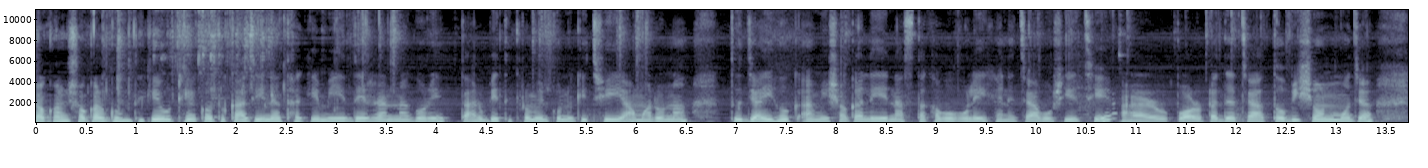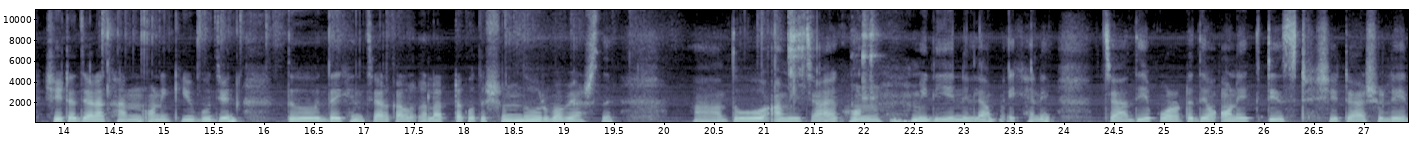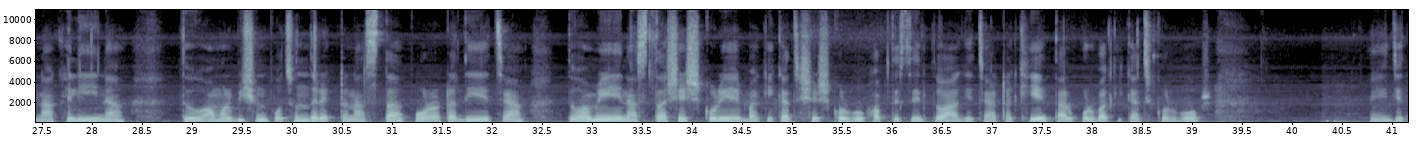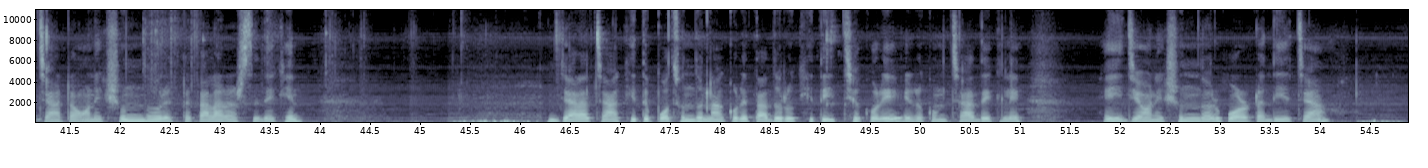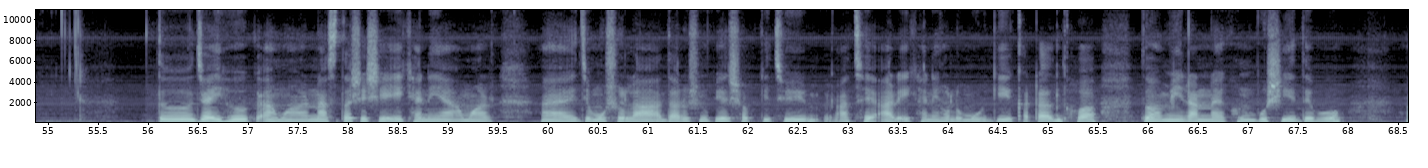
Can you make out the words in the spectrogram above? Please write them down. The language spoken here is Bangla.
সকাল সকাল ঘুম থেকে উঠে কত কাজই না থাকে মেয়েদের রান্নাঘরে তার ব্যতিক্রমের কোনো কিছুই আমারও না। তো যাই হোক, আমি সকালে নাস্তা খাব বলে এখানে চা বসিয়েছি। আর পরোটা দেওয়া চা তো ভীষণ মজা, সেটা যারা খান অনেকেই বুঝেন। তো দেখেন চার কালারটা কত সুন্দরভাবে আসছে। তো আমি চা এখন মিলিয়ে নিলাম এখানে। চা দিয়ে পরোটা দিয়ে অনেক টেস্ট, সেটা আসলে না খেলেই না। তো আমার ভীষণ পছন্দের একটা নাস্তা, পরোটা দিয়ে চা। তো আমি নাস্তা শেষ করে বাকি কাজ শেষ করব ভাবতেছি। তো আগে চাটা খেয়ে তারপর বাকি কাজ করব। এই যে চাটা অনেক সুন্দর একটা কালার আসছে দেখেন। যারা চা খেতে পছন্দ না করে তাদেরও খেতে ইচ্ছে করে এরকম চা দেখলে। এই যে অনেক সুন্দর পরোটা দিয়ে চা। তো যাই হোক, আমার নাস্তা শেষে এখানে আমার যে মশলা, আদা, রসুন, পেঁয়াজ সব কিছুই আছে। আর এখানে হলো মুরগি কাটা ধোয়া। তো আমি রান্না এখন বসিয়ে দেব।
